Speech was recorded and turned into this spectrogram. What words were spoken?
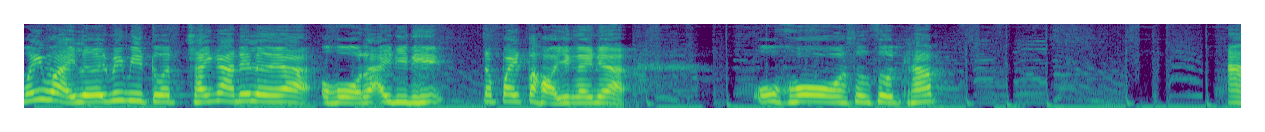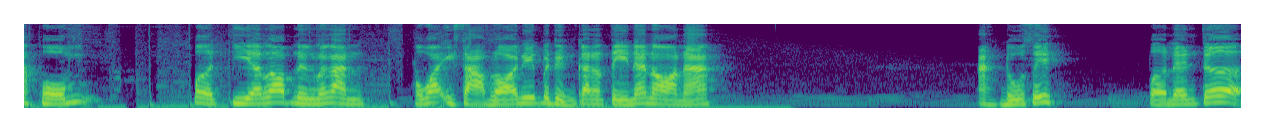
ไม่ไหวเลยไม่มีตัวใช้งานได้เลยอะโอ้โห แล้วไอดีนี้จะไปต่อยังไงเนี่ย โอ้โห สุดๆครับ อะผมเปิดเกียร์รอบหนึ่งแล้วกัน เพราะว่าอีก 300 นี่ไปถึงการันตีแน่นอนนะ อะ ดูสิเปิดเรนเจอร์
